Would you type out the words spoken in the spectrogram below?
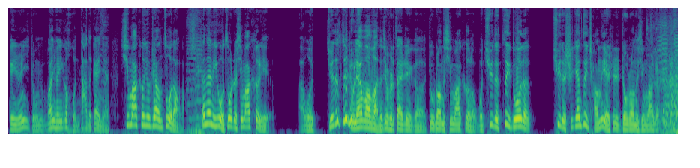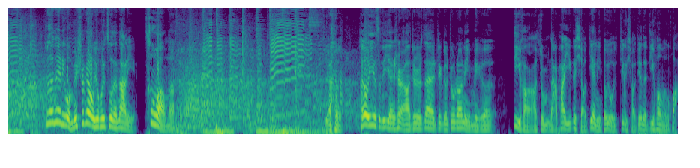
给人一种完全一个混搭的概念。星巴克就这样做到了，在那里我坐着星巴克里，啊，我觉得最流连忘返的就是在这个周庄的星巴克了。我去的最多的、去的时间最长的也是周庄的星巴克。就在那里，我没事干，我就会坐在那里蹭网嘛。很有意思的一件事啊，就是在这个周庄里每个地方啊，就哪怕一个小店里都有这个小店的地方文化。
